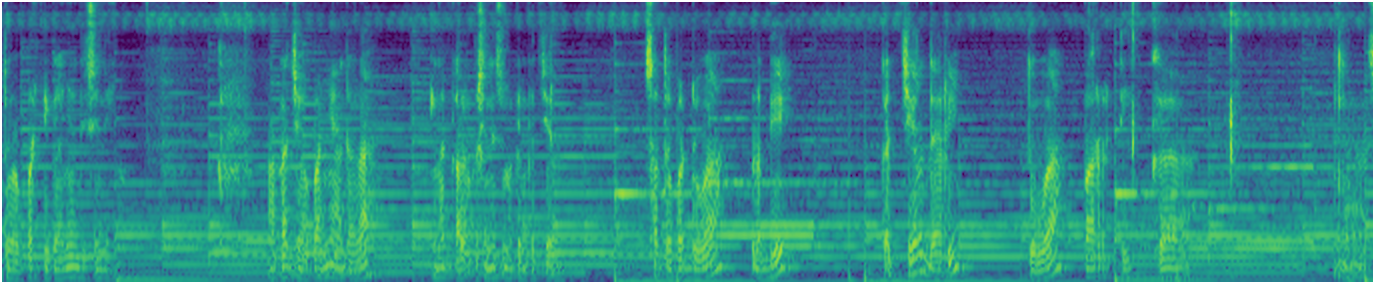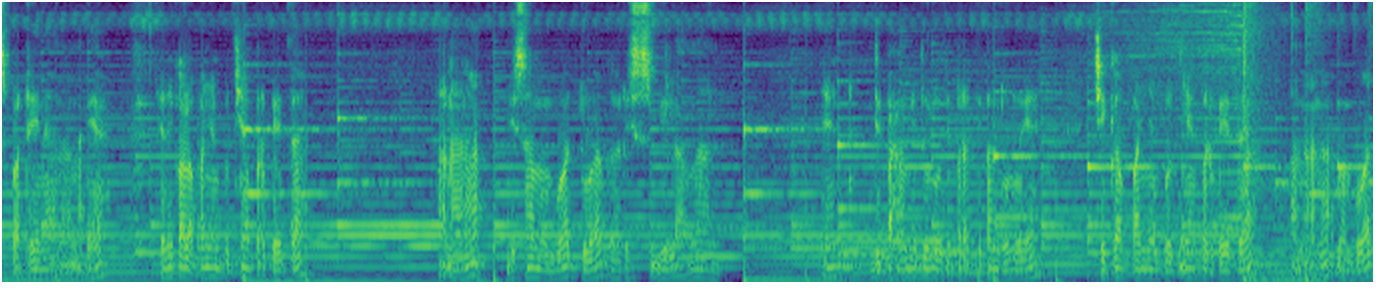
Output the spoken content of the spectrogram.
2 per 3 nya di sini. Maka jawabannya adalah ingat kalau ke sini semakin kecil. 1 per 2 lebih kecil dari 2 per 3 nah seperti ini anak-anak ya. Jadi kalau penyebutnya berbeda anak-anak bisa membuat dua garis bilangan ya, dipahami dulu diperhatikan dulu ya. Jika penyebutnya berbeda anak-anak membuat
